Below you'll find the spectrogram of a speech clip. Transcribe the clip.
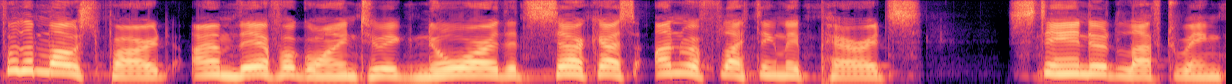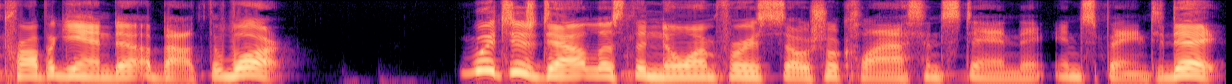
For the most part, I am therefore going to ignore that Cercas unreflectingly parrots standard left wing propaganda about the war, which is doubtless the norm for his social class and standing in Spain today.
